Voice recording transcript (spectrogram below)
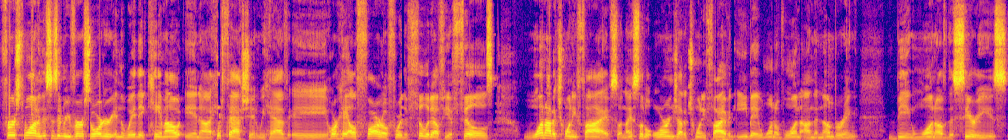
First one, and this is in reverse order in the way they came out in uh, hit fashion. We have a Jorge Alfaro for the Philadelphia Phils, 1 out of 25. So a nice little orange out of 25, and eBay 1 of 1 on the numbering being one of the series.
